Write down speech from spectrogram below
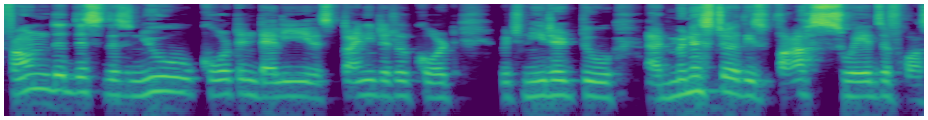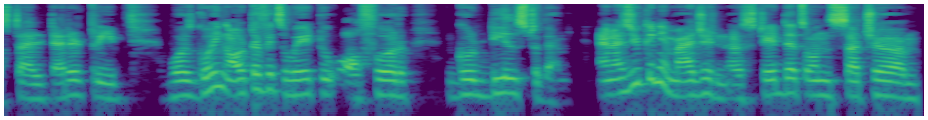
found that this this new court in Delhi, this tiny little court, which needed to administer these vast swathes of hostile territory, was going out of its way to offer good deals to them. And as you can imagine, a state that's on such a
